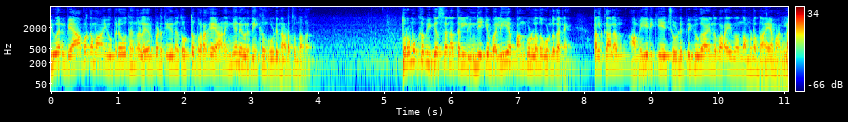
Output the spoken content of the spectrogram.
യു എൻ വ്യാപകമായ ഉപരോധങ്ങൾ ഏർപ്പെടുത്തിയതിന് തൊട്ടു പിറകെയാണ് ഇങ്ങനെ ഒരു നീക്കം കൂടി നടത്തുന്നത്. തുറമുഖ വികസനത്തിൽ ഇന്ത്യയ്ക്ക് വലിയ പങ്കുള്ളതുകൊണ്ട് തന്നെ തൽക്കാലം അമേരിക്കയെ ചൊടിപ്പിക്കുക എന്ന് പറയുന്നത് നമ്മുടെ നയമല്ല.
